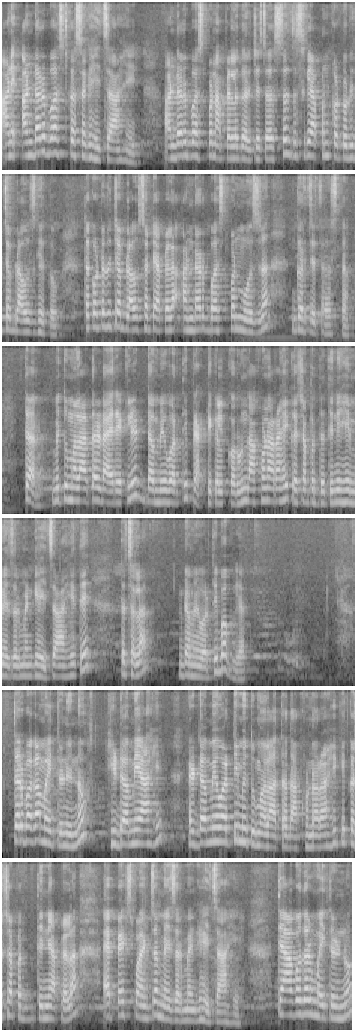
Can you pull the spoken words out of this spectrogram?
आणि अंडरबस्ट कसं घ्यायचं आहे? अंडरबस्ट पण आपल्याला गरजेचं असतं. जसं की आपण कटोरीचं ब्लाऊज घेतो. तर कटोरीच्या ब्लाऊजसाठी आपल्याला अंडर बस्ट पण मोजणं गरजेचं असतं. तर मी तुम्हाला आता डायरेक्टली डमेवरती प्रॅक्टिकल करून दाखवणार आहे कशा पद्धतीने हे मेजरमेंट घ्यायचं आहे ते. तर चला डमेवरती बघूयात. तर बघा मैत्रिणींनो ही डमे आहे. हे डमेवरती मी तुम्हाला आता दाखवणार आहे की कशा पद्धतीने आपल्याला ॲपेक्स पॉईंटचं मेजरमेंट घ्यायचं आहे. त्या अगोदर मैत्रिणीनं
